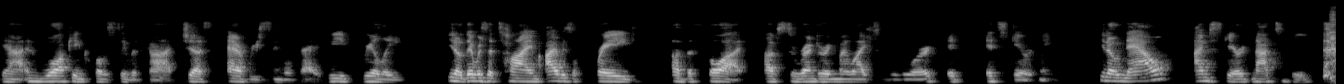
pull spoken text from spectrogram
Yeah, and walking closely with God just every single day. We really, you know, there was a time I was afraid of the thought of surrendering my life to the Lord. It it scared me. You know, now I'm scared not to be.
